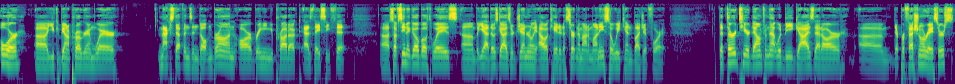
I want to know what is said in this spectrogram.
Or uh, you could be on a program where Max Steffens and Dalton Braun are bringing you product as they see fit. Uh, so I've seen it go both ways, um, but yeah, those guys are generally allocated a certain amount of money, so we can budget for it. The third tier down from that would be guys that are um, they're professional racers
